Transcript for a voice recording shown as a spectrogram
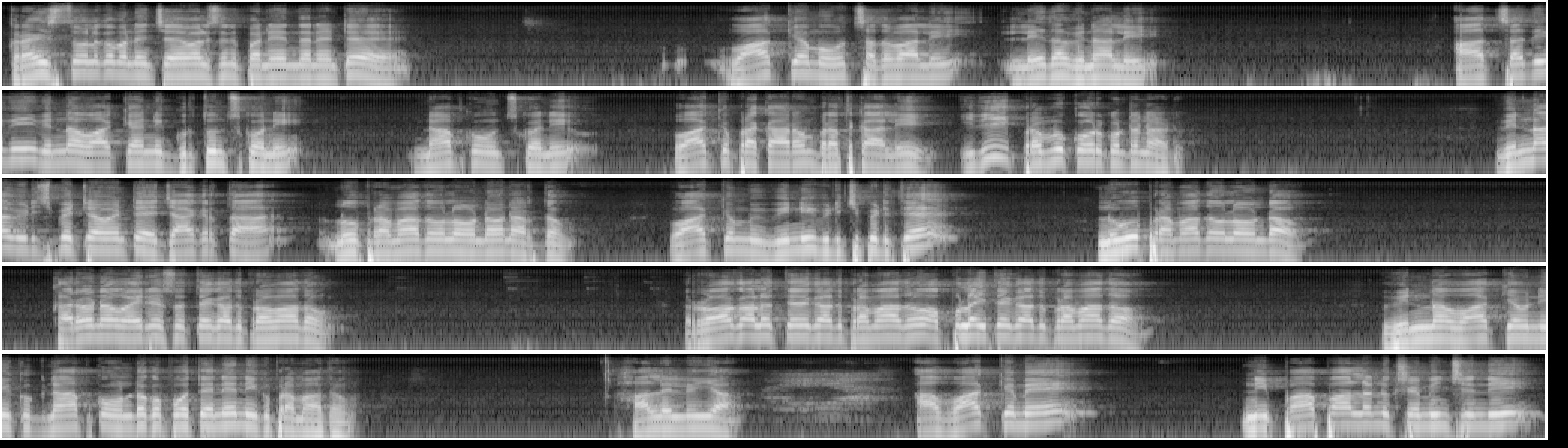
క్రైస్తవులుగా మనం చేయవలసిన పని ఏంటంటే వాక్యము చదవాలి లేదా వినాలి. ఆ చదివి విన్న వాక్యాన్ని గుర్తుంచుకొని జ్ఞాపకం ఉంచుకొని వాక్య ప్రకారం బ్రతకాలి. ఇది ప్రభు కోరుకుంటున్నాడు. విన్నా విడిచిపెట్టావంటే జాగ్రత్త నువ్వు ప్రమాదంలో ఉండవని అర్థం. వాక్యం విని విడిచిపెడితే నువ్వు ప్రమాదంలో ఉండవు. కరోనా వైరస్ వస్తే కాదు ప్రమాదం. రోగాలు వస్తే కాదు ప్రమాదం అప్పులైతే కాదు ప్రమాదం. విన్న వాక్యం నీకు జ్ఞాపకం ఉండకపోతేనే నీకు ప్రమాదం. హాలెలుయ్య ఆ వాక్యమే నీ పాపాలను క్షమించింది.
